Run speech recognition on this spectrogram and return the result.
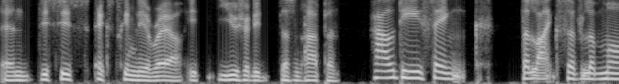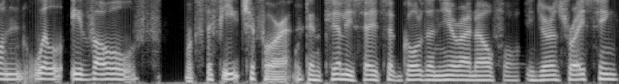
And this is extremely rare. It usually doesn't happen. How do you think the likes of Le Mans will evolve? What's the future for it? We can clearly say it's a golden era now for endurance racing.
